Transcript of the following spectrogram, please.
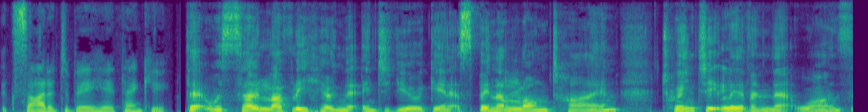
excited to be here. Thank you. That was so lovely hearing the interview again. It's been a long time. 2011 that was.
